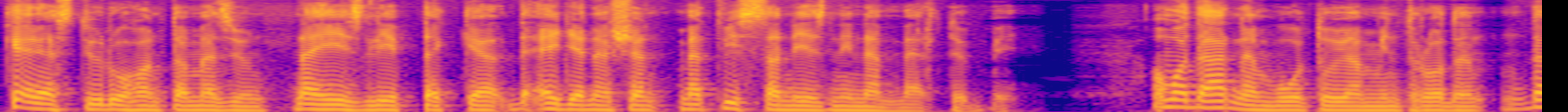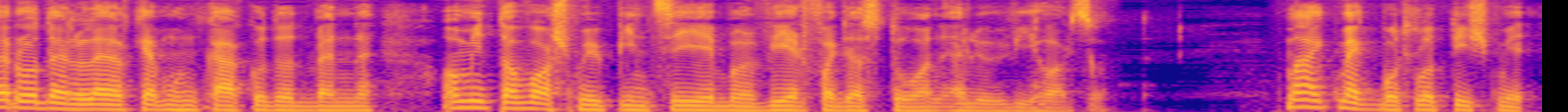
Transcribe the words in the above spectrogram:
Keresztül rohant a mezőn, nehéz léptekkel, de egyenesen, mert visszanézni nem mert többé. A madár nem volt olyan, mint Roden, de Roden lelke munkálkodott benne, amint a vasmű pincéjéből vérfagyasztóan előviharzott. Mike megbotlott ismét,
